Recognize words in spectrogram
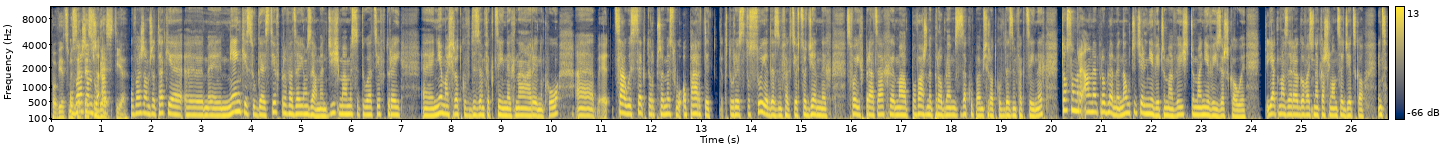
powiedzmy, Uważam, te że sugestie? Uważam, że takie e, miękkie sugestie wprowadzają zamęt. Dziś mamy sytuację, w której e, nie ma środków dezynfekcyjnych na rynku. E, e, cały sektor przemysłu oparty, który stosuje dezynfekcję w codziennych swoich pracach, e, ma poważny problem z zakupem środków dezynfekcyjnych. To są realne problemy. Nauczyciel nie wie, czy ma wyjść, czy ma nie wyjść ze szkoły, jak ma zareagować na kaszlące dziecko. Więc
